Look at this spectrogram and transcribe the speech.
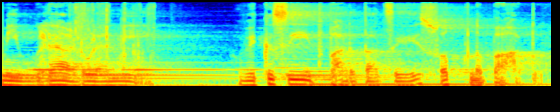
मी उघड्या डोळ्यांनी विकसित भारताचे स्वप्न पाहतो.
